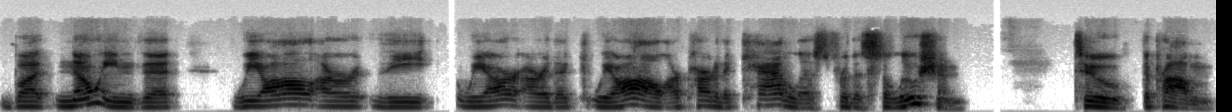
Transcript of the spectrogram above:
but knowing that we all are the we are are the we all are part of the catalyst for the solution to the problem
